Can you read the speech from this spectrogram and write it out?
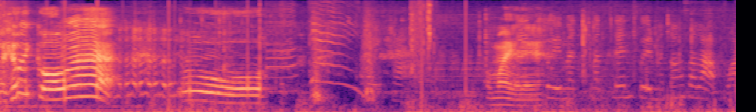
เฮ้ยเฮ้ยโกงอะ โอ้ค่ะเอาใหม่เลย ปืนมันมันเล่นปืนมันต้องสลับไว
